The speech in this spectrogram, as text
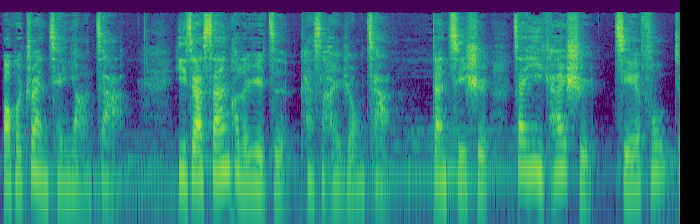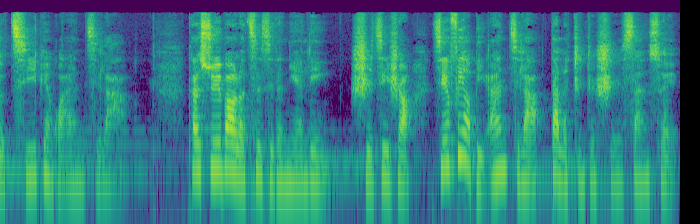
包括赚钱养家。一家三口的日子看似很融洽，但其实，在一开始，杰夫就欺骗过安吉拉。他虚报了自己的年龄，实际上杰夫要比安吉拉大了整整十三岁。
